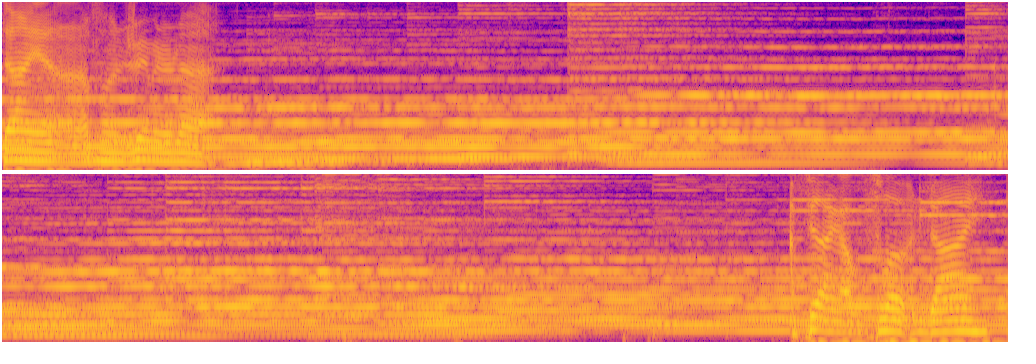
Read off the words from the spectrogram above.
Donnie, I don't know if I'm dreaming or not. I feel like I'm floating, Donnie.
